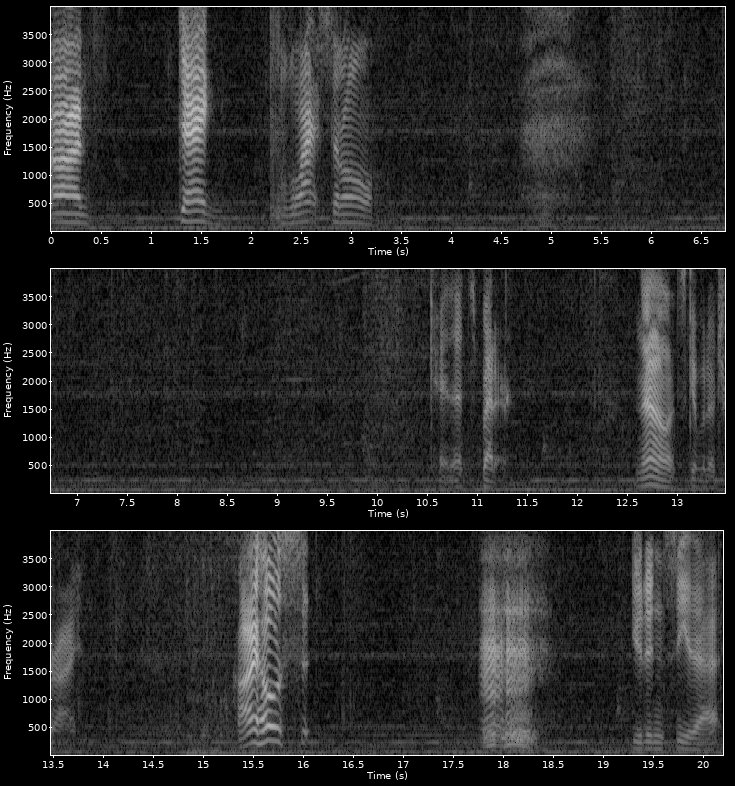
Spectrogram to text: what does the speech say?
Ah, dag blast it all. Okay, that's better. Now let's give it a try. Hi, host. you didn't see that.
